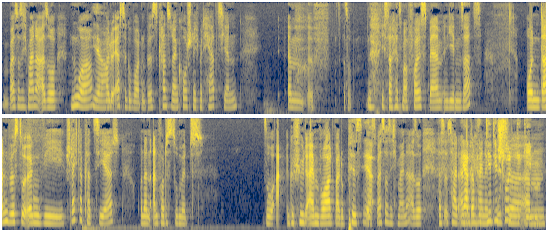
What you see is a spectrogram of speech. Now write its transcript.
Weißt du, was ich meine? Also nur, ja. weil du Erste geworden bist, kannst du deinen Coach nicht mit Herzchen, ähm, also ich sage jetzt mal Vollspam in jedem Satz. Und dann wirst du irgendwie schlechter platziert und dann antwortest du mit so gefühlt einem Wort, weil du pisst ja. bist. Weißt du, was ich meine? Also das ist halt einfach ja, dann keine wird dir die gute, Schuld gegeben. Ähm,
